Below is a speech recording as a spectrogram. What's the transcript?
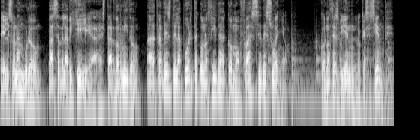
El sonámbulo pasa de la vigilia a estar dormido a través de la puerta conocida como fase de sueño. Conoces bien lo que se siente.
